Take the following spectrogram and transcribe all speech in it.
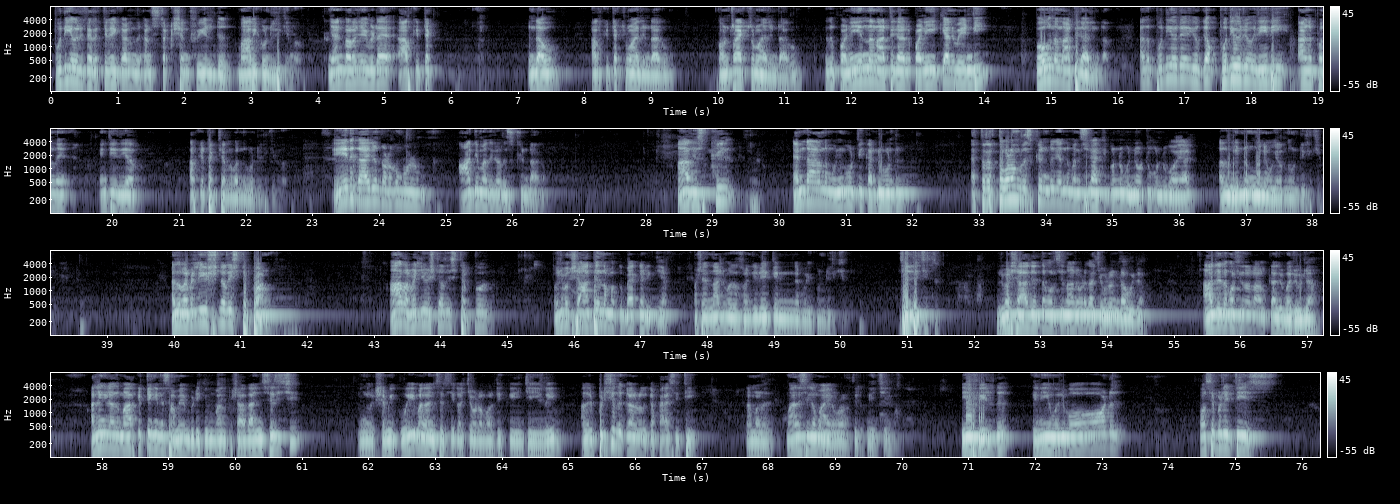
പുതിയൊരു തരത്തിലേക്കാണ് കൺസ്ട്രക്ഷൻ ഫീൽഡ് മാറിക്കൊണ്ടിരിക്കുന്നത്. ഞാൻ പറഞ്ഞു ഇവിടെ ആർക്കിടെക്ട് ഉണ്ടാവും. ആർക്കിടെക്ടർമാരുണ്ടാകും കോൺട്രാക്ടർമാരുണ്ടാകും. ഇത് പണിയുന്ന നാട്ടുകാർ പണിയിക്കാൻ വേണ്ടി പോകുന്ന നാട്ടുകാരുണ്ടാകും. അത് പുതിയൊരു യുഗം പുതിയൊരു രീതി ആണ് ഇന്റീരിയർ ആർക്കിടെക്ചറിൽ വന്നുകൊണ്ടിരിക്കുന്നത്. ഏത് കാര്യം തുടങ്ങുമ്പോഴും ആദ്യം അതിൽ റിസ്ക് ഉണ്ടാകും ആ റിസ്ക് എന്താണെന്ന് മുൻകൂട്ടി കണ്ടുകൊണ്ട് എത്രത്തോളം റിസ്ക് ഉണ്ട് എന്ന് മനസ്സിലാക്കിക്കൊണ്ട് മുന്നോട്ട് കൊണ്ടുപോയാൽ അത് വീണ്ടും ഇങ്ങനെ ഉയർന്നുകൊണ്ടിരിക്കും. അത് റെവല്യൂഷണറി സ്റ്റെപ്പാണ് ആ റെവല്യൂഷണറി സ്റ്റെപ്പ് ഒരുപക്ഷെ ആദ്യം നമുക്ക് ബാക്ക് അടിക്കുക പക്ഷെ എന്നാലും അത് ഫ്രണ്ടിലേക്ക് തന്നെ പോയിക്കൊണ്ടിരിക്കും. ചിന്തിച്ചിട്ട്. ഒരുപക്ഷെ ആദ്യത്തെ കുറച്ച് നാൾ ഇവിടെ കച്ചവടം ഉണ്ടാവില്ല. ആദ്യത്തെ കുറച്ച് നാൾ ആൾക്കാർ വരില്ല അല്ലെങ്കിൽ അത് മാർക്കറ്റിങ്ങിന് സമയം പിടിക്കും. പക്ഷെ അതനുസരിച്ച് നിങ്ങൾ ക്ഷമിക്കുകയും അതനുസരിച്ച് കച്ചവടം വർദ്ധിക്കുകയും ചെയ്യുകയും അതിൽ പിടിച്ചു നിൽക്കാനുള്ള കപ്പാസിറ്റി നമ്മൾ മാനസികമായി വളർത്തിയെടുക്കുകയും ചെയ്യണം ഈ ഫീൽഡ് ഇനിയും ഒരുപാട് പോസിബിലിറ്റീസ്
